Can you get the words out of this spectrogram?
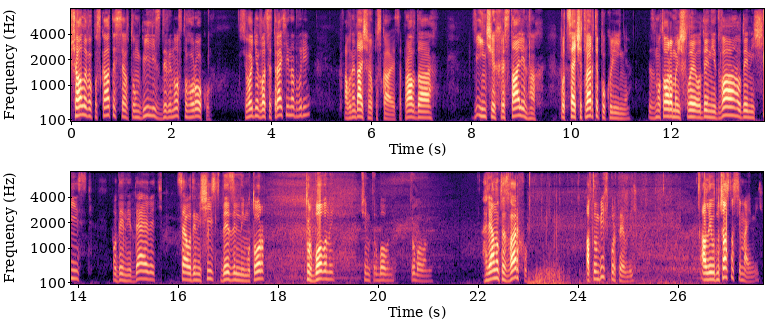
Почали випускатися автомобілі з 90-го року. Сьогодні 23-й на дворі, а вони далі випускаються. Правда, в інших рестайлінгах оце четверте покоління. З моторами йшли 1,2, 1,6, 1,9. Це 1,6 дизельний мотор, турбований. Чи не турбований? Турбований. Глянути зверху. Автомобіль спортивний, але й одночасно сімейний.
